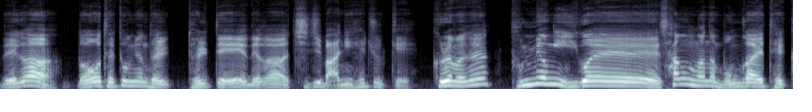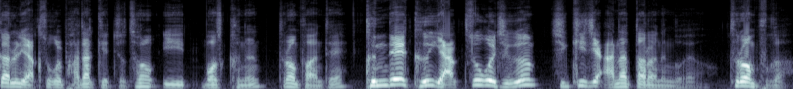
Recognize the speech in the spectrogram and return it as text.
내가 너 대통령 될 때 내가 지지 많이 해줄게. 그러면은 분명히 이거에 상응하는 뭔가의 대가를 약속을 받았겠죠. 트럼, 이 머스크는 트럼프한테. 근데 그 약속을 지금 지키지 않았다라는 거예요. 트럼프가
